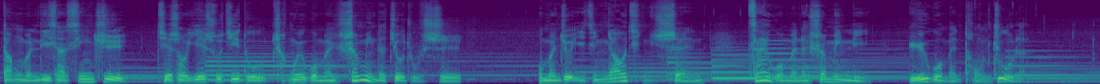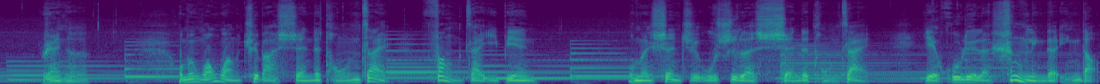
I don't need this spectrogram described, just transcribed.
当我们立下心志，接受耶稣基督成为我们生命的救主时，我们就已经邀请神在我们的生命里与我们同住了。然而，我们往往却把神的同在放在一边，我们甚至无视了神的同在，也忽略了圣灵的引导。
